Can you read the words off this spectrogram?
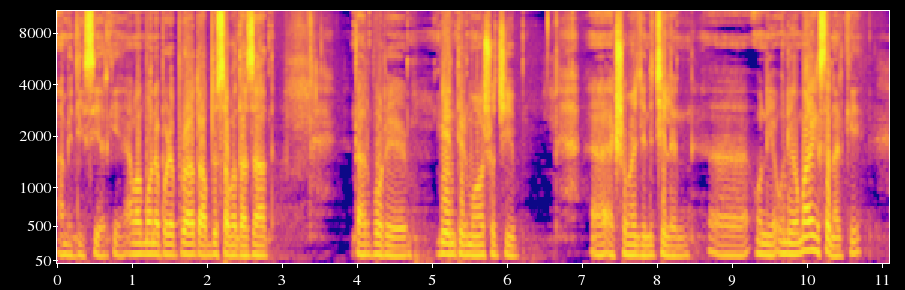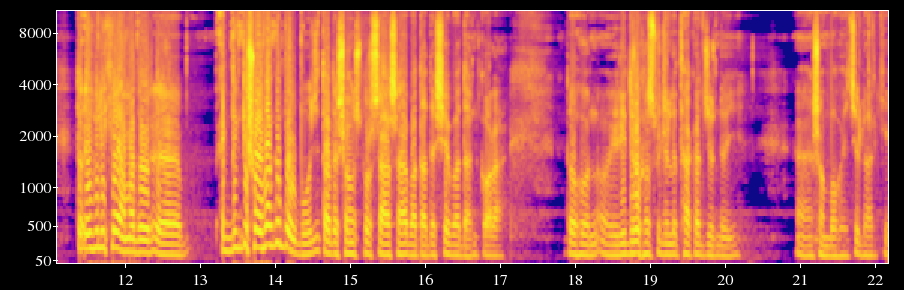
আমি- দিয়েছি আর কি। আমার মনে পড়ে প্রয়াত আব্দুল সামাদ আজাদ, তারপরে বিএনপির মহাসচিব একসময় যিনি ছিলেন উনি, উনিও মারা গেছেন আর কি। তো এগুলিকে আমাদের একদিক দিয়ে সৌভাগ্য বলব যে তাদের সংস্পর্শে আসা বা তাদের সেবা দান করা তখন ওই হৃদরোগ হসপিটালে থাকার জন্যই সম্ভব হয়েছিল আর কি।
